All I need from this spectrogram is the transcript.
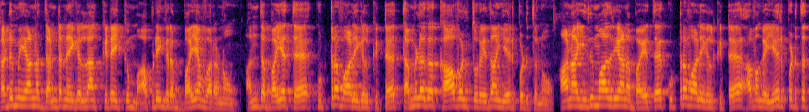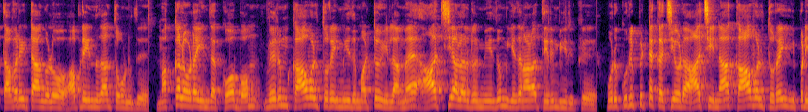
கடுமையான தண்டனைகள்லாம் கிடைக்கும் அப்படிங்கிற பயம் வரணும். அந்த பயத்தை குற்றவாளிகள் கிட்ட தமிழக காவல்துறை தான் ஏற்படுத்தணும். ஆனா இது மாதிரியான பயத்தை குற்றவாளிகள் கிட்ட அவங்க ஏற்படுத்த தவறிட்டாங்களோ அப்படின்னு தான் தோணுது. மக்களோட இந்த கோபம் வெறும் காவல்துறை மீது மட்டும் இல்லாம ஆட்சியாளர்கள் மீதும் இதனால திரும்பி இருக்கு. ஒரு குறிப்பிட்ட கட்சியோட ஆட்சினா காவல்துறை இப்படி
